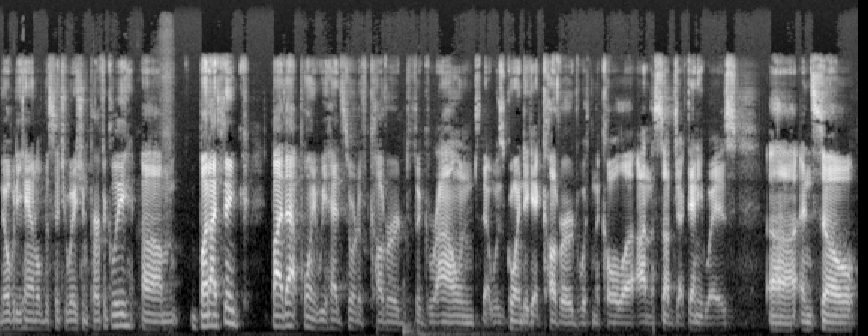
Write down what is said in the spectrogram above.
nobody handled the situation perfectly. Um, but I think by that point, we had sort of covered the ground that was going to get covered with Nikola on the subject, anyways. Uh, and so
